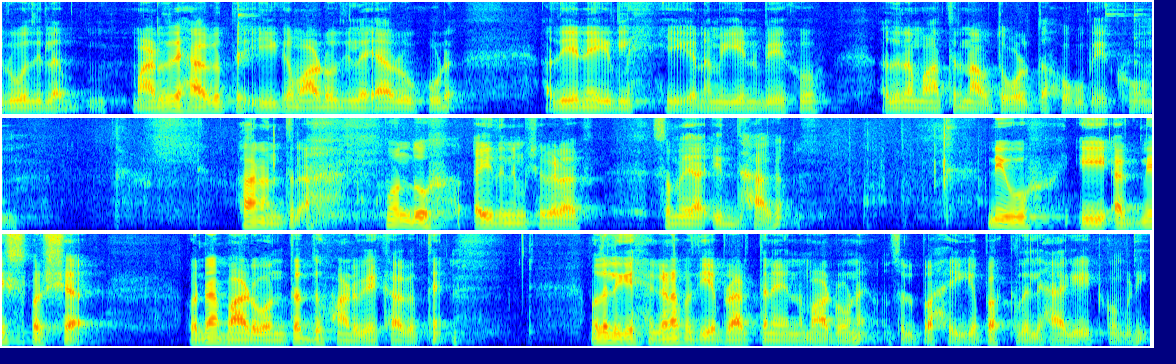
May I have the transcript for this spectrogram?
ಇರುವುದಿಲ್ಲ. ಮಾಡಿದ್ರೆ ಆಗುತ್ತೆ, ಈಗ ಮಾಡೋದಿಲ್ಲ ಯಾರೂ ಕೂಡ. ಅದೇನೇ ಇರಲಿ, ಈಗ ನಮಗೇನು ಬೇಕು, ಅದನ್ನು ಮಾತ್ರ ನಾವು ತಗೊಳ್ತಾ ಹೋಗಬೇಕು. ಆನಂತರ ಒಂದು ಐದು ನಿಮಿಷಗಳ ಸಮಯ ಇದ್ದಾಗ ನೀವು ಈ ಅಗ್ನಿಸ್ಪರ್ಶವನ್ನು ಮಾಡುವಂಥದ್ದು ಮಾಡಬೇಕಾಗುತ್ತೆ. ಮೊದಲಿಗೆ ಗಣಪತಿಯ ಪ್ರಾರ್ಥನೆಯನ್ನು ಮಾಡೋಣ. ಸ್ವಲ್ಪ ಹೀಗೆ ಪಕ್ಕದಲ್ಲಿ ಹಾಗೆ ಇಟ್ಕೊಂಬಿಡಿ.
